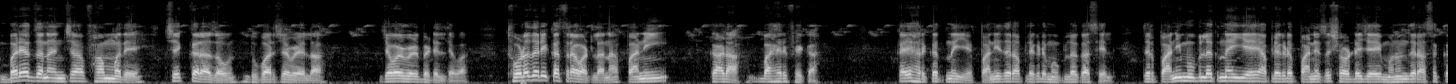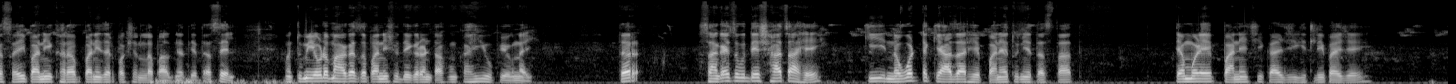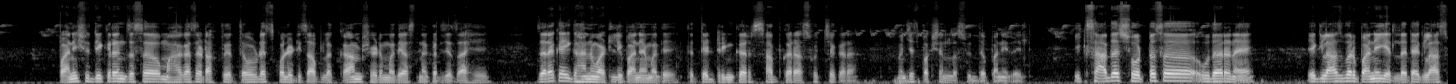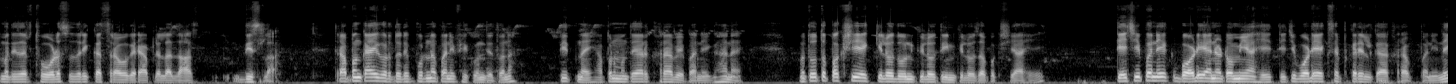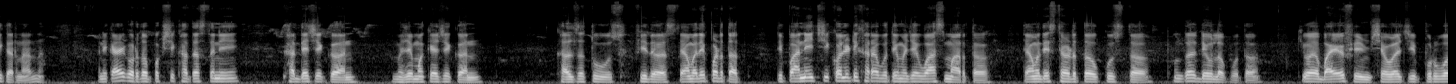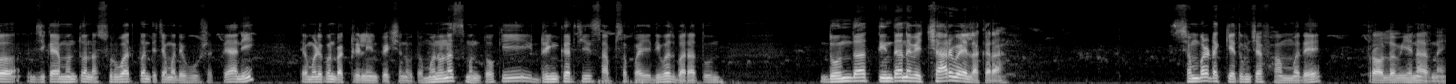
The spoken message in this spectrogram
बऱ्याच जणांच्या फार्ममध्ये चेक करा जाऊन दुपारच्या वेळेला जेव्हा वेळ भेटेल तेव्हा. थोडा जरी कचरा वाटला ना पाणी काढा बाहेर फेका. काही हरकत नाही आहे पाणी जर आपल्याकडे मुबलक असेल जर पाणी मुबलक नाही आहे आपल्याकडे पाण्याचं शॉर्टेज आहे म्हणून जर असं कसंही पाणी खराब पाणी जर पक्ष्यांना पाजण्यात येत असेल मग तुम्ही एवढं महागाचं पाणी शुद्धीकरण टाकून काही उपयोग नाही. तर सांगायचा उद्देश हाच आहे की नव्वद टक्के आजार हे पाण्यातून येत असतात. त्यामुळे पाण्याची काळजी घेतली पाहिजे. पाणी शुद्धीकरण जसं महागाचं टाकतं तेवढ्याच क्वालिटीचं आपलं काम शेडमध्ये असणं गरजेचं आहे. जरा काही घाण वाटली पाण्यामध्ये तर ते ड्रिंकर साफ करा स्वच्छ करा. म्हणजेच पक्ष्यांना शुद्ध पाणी जाईल. एक साधं छोटंसं उदाहरण आहे. एक ग्लासभर पाणी घेतलं त्या ग्लासमध्ये जर थोडंसं जरी कचरा वगैरे आपल्याला जा दिसला तर आपण काय करतो ते पूर्ण पाणी फेकून देतो ना? तीत नाही. आपण म्हणतो यार खराब आहे पाणी घाण आहे. मग तो तो पक्षी एक किलो दोन किलो तीन किलोचा पक्षी आहे. त्याची पण एक बॉडी ॲनाटॉमी आहे. त्याची बॉडी ॲक्सेप्ट करेल का? खराबपणे नाही करणार ना. आणि काय करतो? पक्षी खात असताना खाद्याचे कण म्हणजे मक्याचे कण खालचं तूस फिदर्स त्यामध्ये पडतात. ती पाण्याची क्वालिटी खराब होते म्हणजे वास मारतं. त्यामध्ये सडतं कुजतं फंगस डेव्हलप होतं. किंवा बायोफिल्म शेवळाची पूर्व जी काय म्हणतो ना सुरुवात पण त्याच्यामध्ये होऊ शकते. आणि त्यामुळे पण बॅक्टेरियल इन्फेक्शन होतं. म्हणूनच म्हणतो की ड्रिंकरची साफसफाई दिवसभरातून दोनदा तीनदा नव्हे चार वेळेला करा. शंभर टक्के तुमच्या फार्ममध्ये प्रॉब्लेम येणार नाही.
